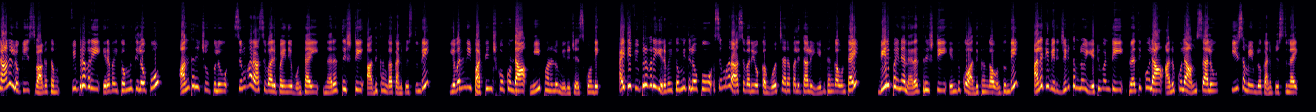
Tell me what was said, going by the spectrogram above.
ఛానల్లోకి స్వాగతం. ఫిబ్రవరి ఇరవై తొమ్మిదిలోపు అందరి చూపులు సింహరాశి వారిపైనే ఉంటాయి. నరదిష్టి అధికంగా కనిపిస్తుంది. ఎవరినీ పట్టించుకోకుండా మీ పనులు మీరు చేసుకోండి. అయితే ఫిబ్రవరి ఇరవై తొమ్మిదిలోపు సింహరాశి వారి యొక్క గోచార ఫలితాలు ఏ విధంగా ఉంటాయి? వీరిపైన నరదృష్టి ఎందుకు అధికంగా ఉంటుంది? అలాగే వీరి జీవితంలో ఎటువంటి ప్రతికూల అనుకూల అంశాలు ఈ సమయంలో కనిపిస్తున్నాయి.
